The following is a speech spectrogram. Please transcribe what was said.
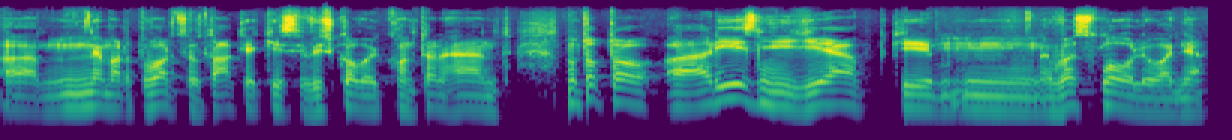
е, не миротворців, так якийсь військовий контингент. Ну тобто е, різні є такі висловлювання.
